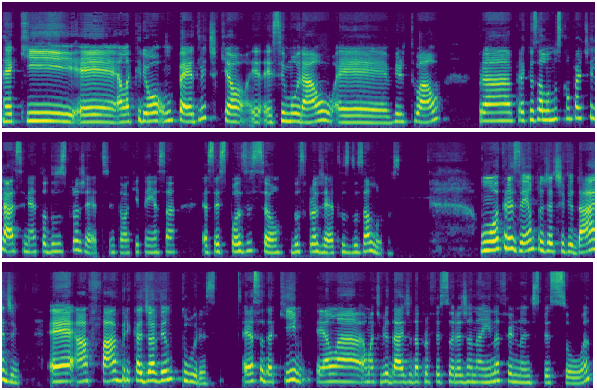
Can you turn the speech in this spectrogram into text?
é que é, ela criou um Padlet, que é esse mural é, virtual, para que os alunos compartilhassem né, todos os projetos. Então, aqui tem essa, essa exposição dos projetos dos alunos. Um outro exemplo de atividade é a Fábrica de Aventuras. Essa daqui, ela é uma atividade da professora Janaína Fernandes Pessoa,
